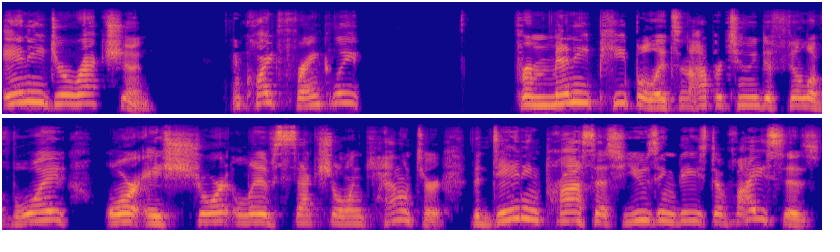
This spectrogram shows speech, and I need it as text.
any direction. And quite frankly, for many people, it's an opportunity to fill a void or a short lived sexual encounter. The dating process using these devices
